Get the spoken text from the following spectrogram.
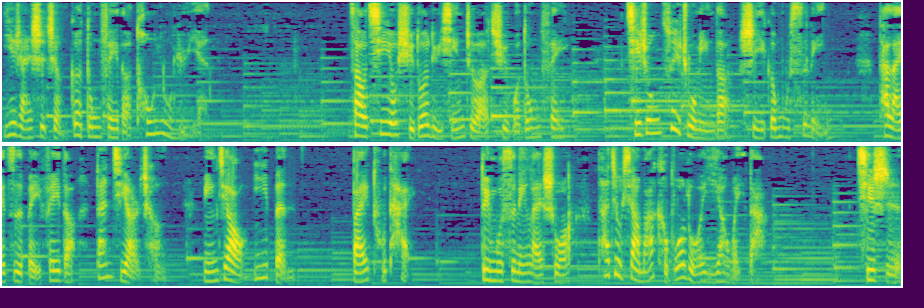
依然是整个东非的通用语言。早期有许多旅行者去过东非，其中最著名的是一个穆斯林，他来自北非的丹吉尔城，名叫伊本·白图泰。对穆斯林来说，他就像马可·波罗一样伟大。其实，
